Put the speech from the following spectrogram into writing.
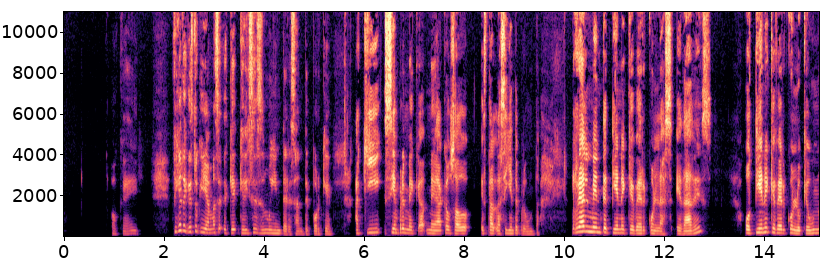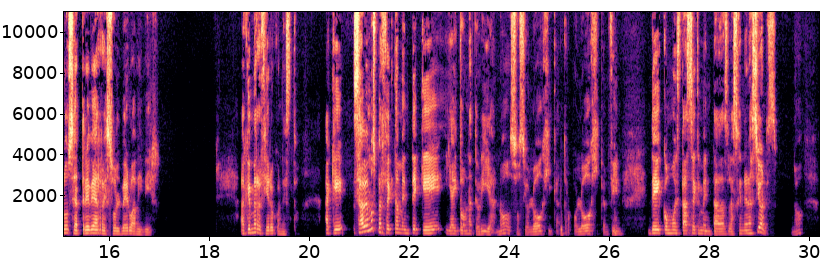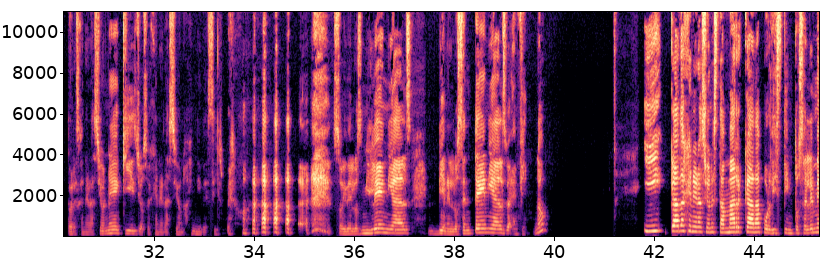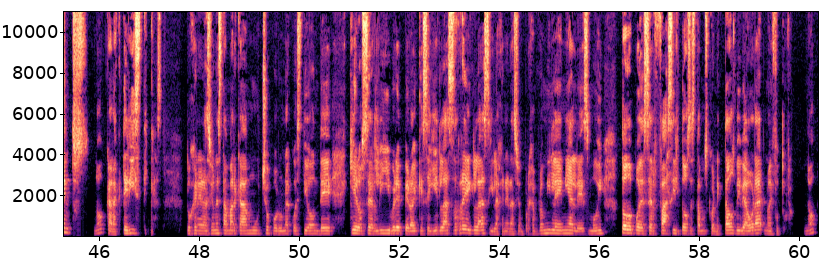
Ok. Fíjate que esto que llamas, eh, que, dices es muy interesante porque aquí siempre me, ha causado esta, la siguiente pregunta. ¿Realmente tiene que ver con las edades o tiene que ver con lo que uno se atreve a resolver o a vivir? ¿A qué me refiero con esto? A que sabemos perfectamente que, y hay toda una teoría, ¿no? Sociológica, antropológica, en fin, de cómo están segmentadas las generaciones, ¿no? tú eres generación X, yo soy generación, ay, ni decir, pero soy de los millennials, vienen los centennials, en fin, ¿no? Y cada generación está marcada por distintos elementos, ¿no? Características. Tu generación está marcada mucho por una cuestión de quiero ser libre, pero hay que seguir las reglas. Y la generación, por ejemplo, millennial es muy todo puede ser fácil, todos estamos conectados, vive ahora, no hay futuro, ¿no?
